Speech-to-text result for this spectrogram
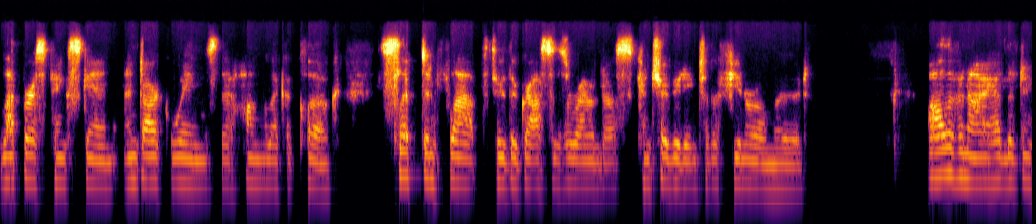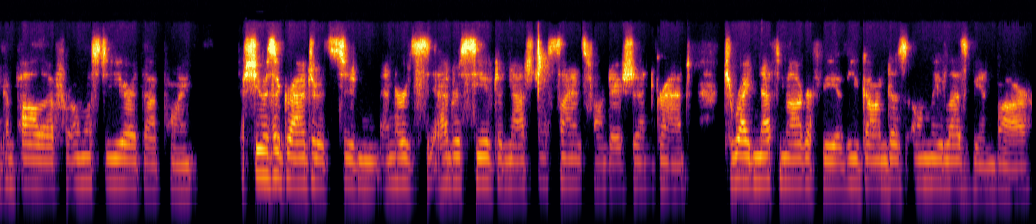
leprous pink skin, and dark wings that hung like a cloak, slipped and flapped through the grasses around us, contributing to the funeral mood. Olive and I had lived in Kampala for almost a year at that point. She was a graduate student and had received a National Science Foundation grant to write an ethnography of Uganda's only lesbian bar.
